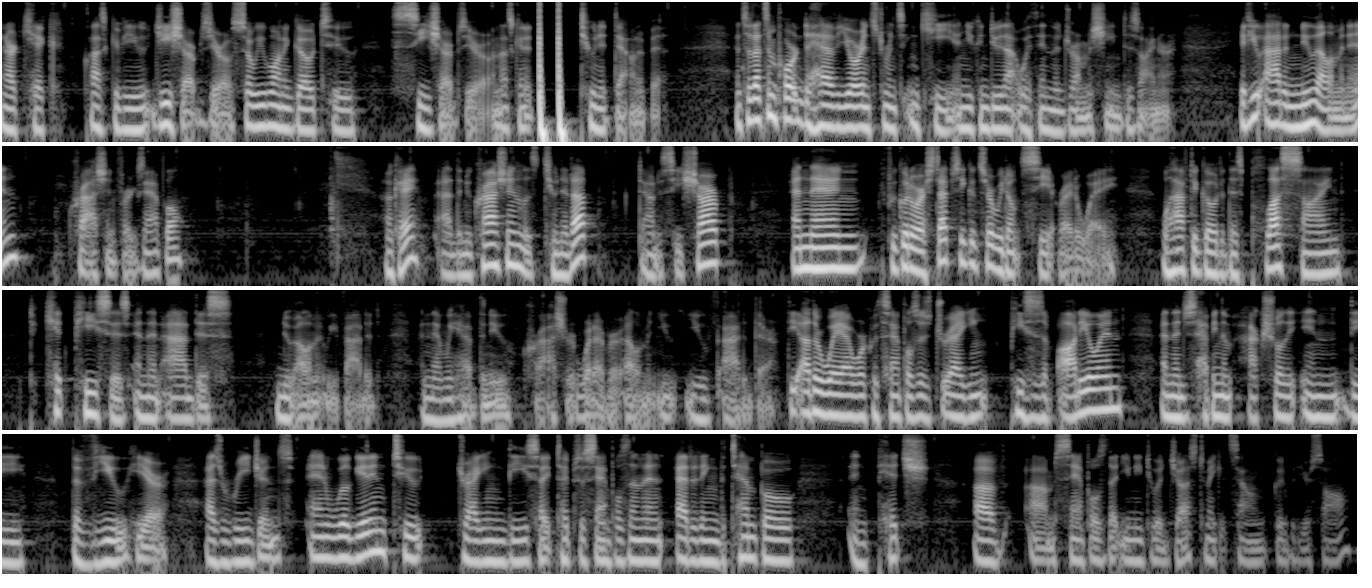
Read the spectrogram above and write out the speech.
And our kick, classic view, G sharp zero. So we want to go to C sharp zero, and that's going to tune it down a bit. And so that's important to have your instruments in key, and you can do that within the drum machine designer. If you add a new element in, crash in for example, Okay, add the new crash in. Let's tune it up down to C sharp. And then if we go to our step sequencer, we don't see it right away. We'll have to go to this plus sign to kit pieces and then add this new element we've added. And then we have the new crash or whatever element you, you've added there. The other way I work with samples is dragging pieces of audio in and then just having them actually in the, the view here as regions. And we'll get into dragging these types of samples and then editing the tempo and pitch of um, samples that you need to adjust to make it sound good with your song.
